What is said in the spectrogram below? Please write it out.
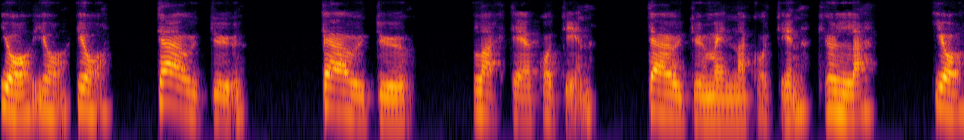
Joo, joo, joo. Täytyy, täytyy lähteä kotiin. Täytyy mennä kotiin, kyllä. Joo.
